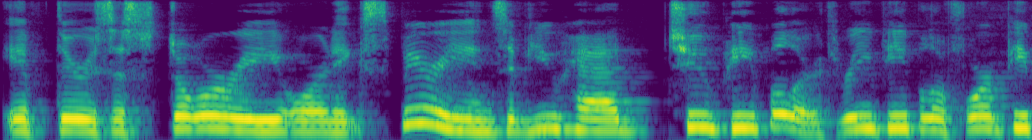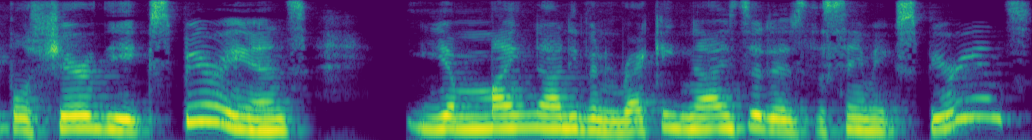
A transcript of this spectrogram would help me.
if there's a story or an experience, if you had two people or three people or four people share the experience, you might not even recognize it as the same experience.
